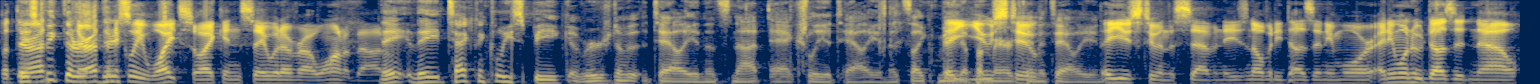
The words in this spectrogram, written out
But they they're, speak they're their, they're ethnically white, so I can say whatever I want about them. They they technically speak a version of Italian that's not actually Italian. That's like They made up used American to. Italian. They used to in the '70s. Nobody does anymore. Anyone who does it now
